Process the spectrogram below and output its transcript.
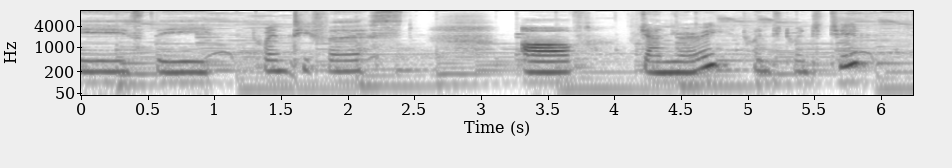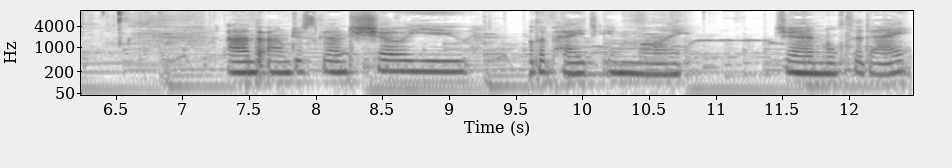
is the 21st of January 2022 and I'm just going to show you the page in my journal today.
